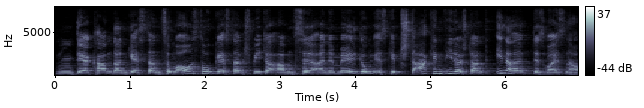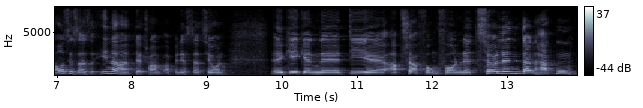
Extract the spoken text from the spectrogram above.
Hm, der kam dann gestern zum Ausdruck, gestern später abends eine Meldung. Es gibt starken Widerstand innerhalb des Weißen Hauses, also innerhalb der Trump-Administration. Äh, gegen äh, die Abschaffung von äh, Zöllen. Dann hatten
